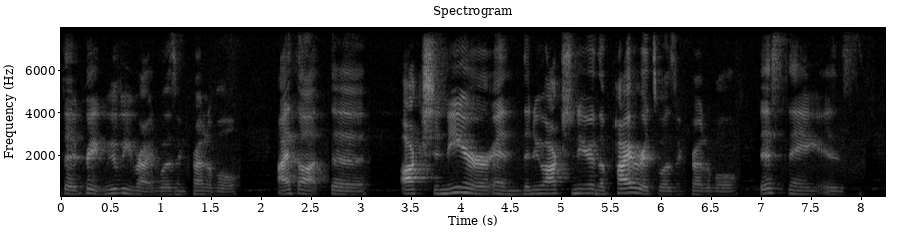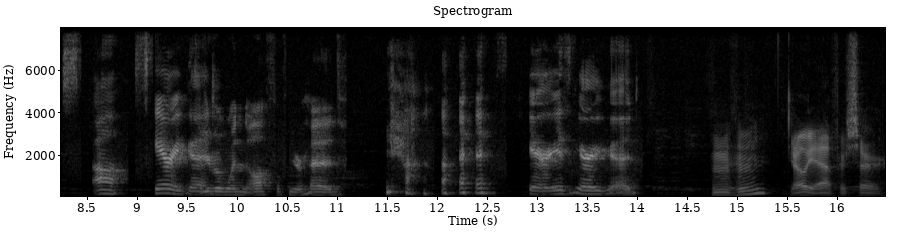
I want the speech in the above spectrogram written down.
the Great Movie Ride was incredible. I thought the Auctioneer and the new Auctioneer, and the Pirates, was incredible. This thing is oh, scary good. Even went off of your head. Yeah, it's scary. It's very good. mm-hmm oh yeah for sure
